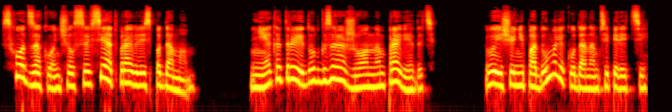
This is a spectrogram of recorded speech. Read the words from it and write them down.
Сход закончился, все отправились по домам. Некоторые идут к зараженным проведать. Вы еще не подумали, куда нам теперь идти?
